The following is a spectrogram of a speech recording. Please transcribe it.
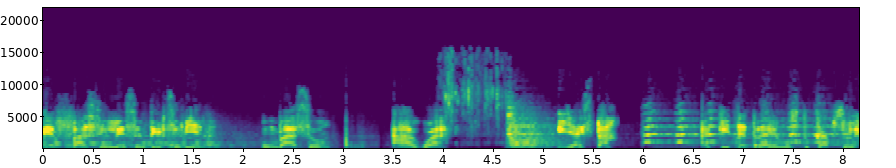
Qué fácil es sentirse bien. Un vaso, agua y ya está. Aquí te traemos tu cápsula.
